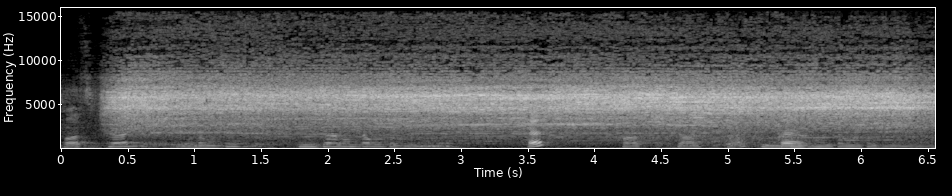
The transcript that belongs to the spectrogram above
ফার্স্ট চার্জ মোটামুটি তিন চার ঘণ্টা মতো দিয়ে নেবে। হ্যাঁ? ফার্স্ট চার্জটা তিন হ্যাঁ। চার ঘণ্টা মতো দিয়ে নেবে।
